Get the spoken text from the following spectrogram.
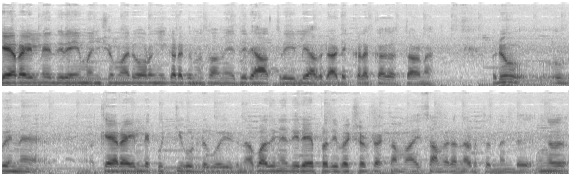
കേരളിനെതിരെയും മനുഷ്യന്മാർ ഉറങ്ങിക്കിടക്കുന്ന സമയത്ത് രാത്രിയിൽ അവരുടെ അടുക്കളക്കകത്താണ് ഒരു പിന്നെ കേരളിലെ കുറ്റി കൊണ്ടുപോയിരുന്നു അപ്പോൾ അതിനെതിരെ പ്രതിപക്ഷം ശക്തമായി സമരം നടത്തുന്നുണ്ട്. നിങ്ങൾ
